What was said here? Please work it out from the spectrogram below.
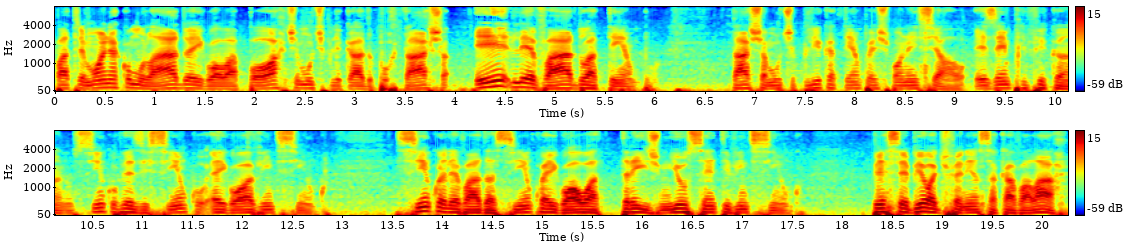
Patrimônio acumulado é igual a aporte multiplicado por taxa elevado a tempo. Taxa multiplica tempo é exponencial. Exemplificando, 5 vezes 5 é igual a 25. 5 elevado a 5 é igual a 3.125. Percebeu a diferença cavalar?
